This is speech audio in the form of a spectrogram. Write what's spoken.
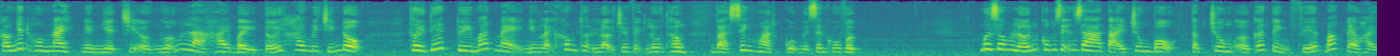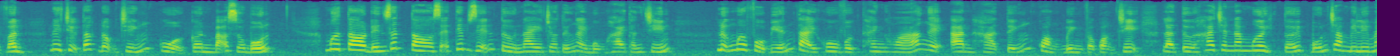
cao nhất hôm nay nền nhiệt chỉ ở ngưỡng là 27 tới 29 độ. Thời tiết tuy mát mẻ nhưng lại không thuận lợi cho việc lưu thông và sinh hoạt của người dân khu vực. Mưa rông lớn cũng diễn ra tại Trung Bộ, tập trung ở các tỉnh phía Bắc đèo Hải Vân, nơi chịu tác động chính của cơn bão số 4. Mưa to đến rất to sẽ tiếp diễn từ nay cho tới ngày mùng 2 tháng 9. Lượng mưa phổ biến tại khu vực Thanh Hóa, Nghệ An, Hà Tĩnh, Quảng Bình và Quảng Trị là từ 250 tới 400 mm.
